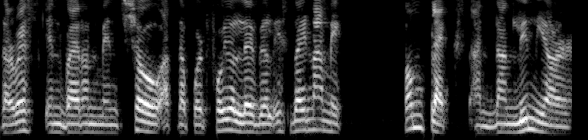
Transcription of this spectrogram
The risk environment show at the portfolio level is dynamic, complex, and nonlinear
